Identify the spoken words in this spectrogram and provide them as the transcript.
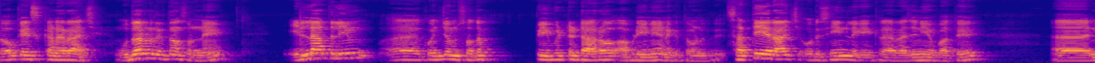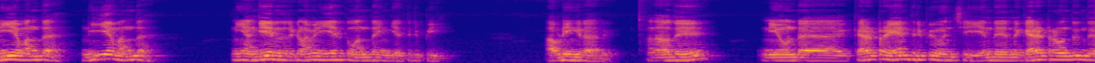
லோகேஷ் கனராஜ். உதாரணத்துக்கு தான் சொன்னேன். எல்லாத்துலேயும் கொஞ்சம் சொதப்பி விட்டுட்டாரோ அப்படின்னு எனக்கு தோணுது. சத்யராஜ் ஒரு சீனில் கேட்குறார் ரஜினியை பார்த்து நீயே வந்த நீயே வந்த. நீ அங்கேயே இருந்திருக்கலாமே நீ எதுக்கு வந்த இங்கே திருப்பி? அப்படிங்கிறாரு. அதாவது நீ உண்ட கேரக்டர் ஏன் திருப்பி வந்துச்சு? இந்த இந்த கேரக்டர் வந்து இந்த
